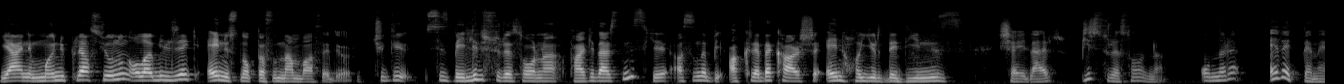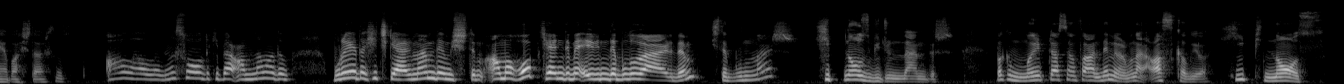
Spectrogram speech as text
Yani manipülasyonun olabilecek en üst noktasından bahsediyorum. Çünkü siz belli bir süre sonra fark edersiniz ki aslında bir akrebe karşı en hayır dediğiniz şeyler bir süre sonra onlara evet demeye başlarsınız. Allah Allah nasıl oldu ki ben anlamadım. Buraya da hiç gelmem demiştim ama hop kendime evinde buluverdim. İşte bunlar hipnoz gücündendir. Bakın manipülasyon falan demiyorum bunlar az kalıyor. Hipnoz.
